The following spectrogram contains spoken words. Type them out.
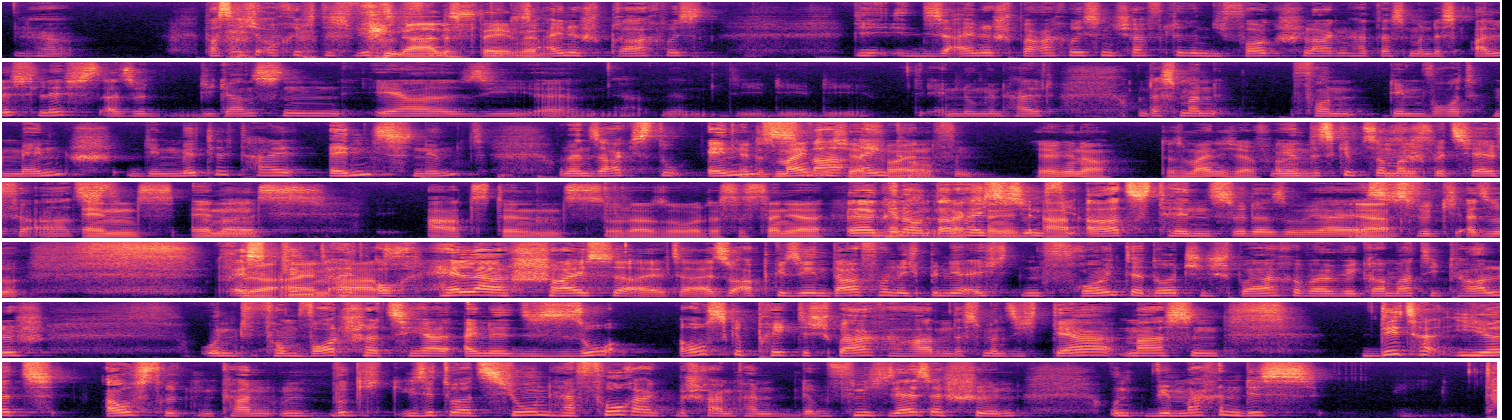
Ja. Was ich auch richtig witzig finde, ist. Diese eine, Sprachwiss die, diese eine Sprachwissenschaftlerin, die vorgeschlagen hat, dass man das alles lässt, also die ganzen eher sie, ja, die, die, die, die Endungen halt, und dass man von dem Wort Mensch den Mittelteil ens nimmt und dann sagst du ens Ja, das war ich ja vorhin. einkaufen. Ja, genau. Das meine ich ja Ja, vorhin. und das gibt es nochmal speziell für Arzt. Ens, Ens, Arztens oder so. Das ist dann ja. Äh, du genau, und dann heißt ja es irgendwie Ar- Arztens oder so. Ja, Ja. es ist wirklich, also. Es klingt halt Arzt. auch heller Scheiße, Alter. Also abgesehen davon, ich bin ja echt ein Freund der deutschen Sprache, weil wir grammatikalisch und vom Wortschatz her eine so ausgeprägte Sprache haben, dass man sich dermaßen detailliert ausdrücken kann und wirklich die Situation hervorragend beschreiben kann. Finde ich sehr, sehr schön. Und wir machen das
